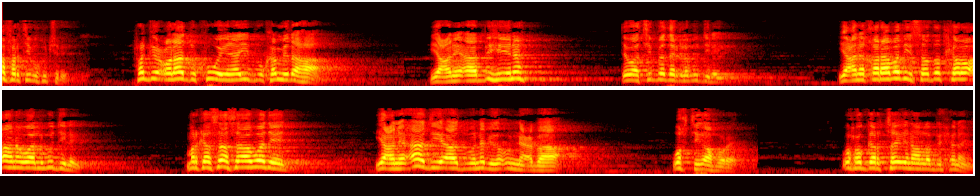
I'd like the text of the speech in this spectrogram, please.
Afartii buu ku jiray. Raggii colaaddu ku weynaayid buu ka mid ahaa. Yacni aabbihiina dee waa tii beder lagu dilay. Yacni qaraabadiisa dad kaloo ahna waa lagu dilay. Marka saas aawadeed yacni aad iyo aad buu nebiga u necbaa wakhtigaa hore. Wuxuu gartay inaan la bixinayn.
